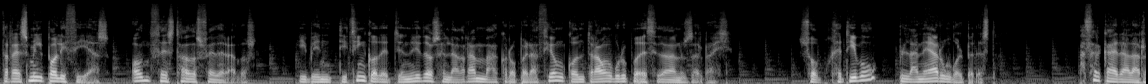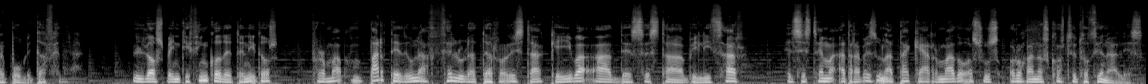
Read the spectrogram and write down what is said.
Tres mil policías, 11 estados federados y 25 detenidos en la gran macrooperación contra un grupo de ciudadanos del Reich. Su objetivo, planear un golpe de Estado. Hacer caer a la República Federal. Los 25 detenidos formaban parte de una célula terrorista que iba a desestabilizar el sistema a través de un ataque armado a sus órganos constitucionales.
